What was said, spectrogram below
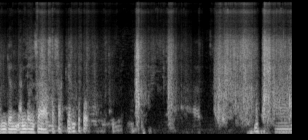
Andun, andun sa sasakyan ko po. Ah,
